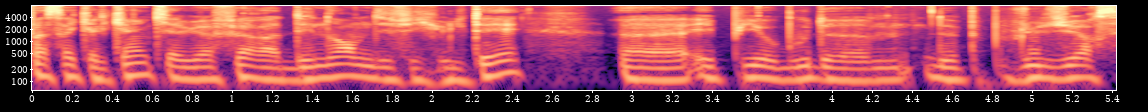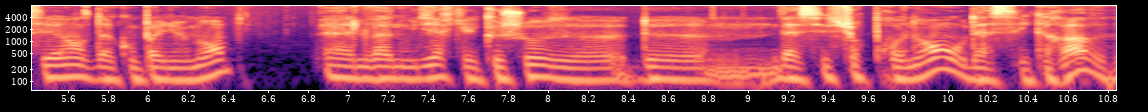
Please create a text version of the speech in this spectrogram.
face à quelqu'un qui a eu affaire à d'énormes difficultés, euh, et puis au bout de, plusieurs séances d'accompagnement, elle va nous dire quelque chose d'assez surprenant ou d'assez grave.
